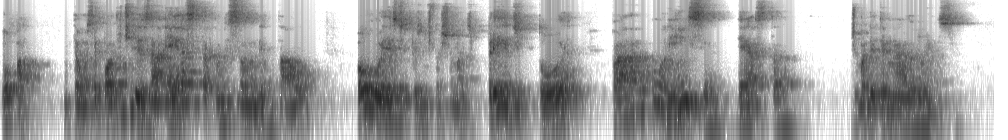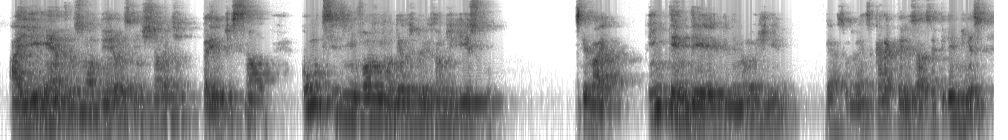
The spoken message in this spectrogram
opa, então você pode utilizar esta condição ambiental, ou este que a gente vai chamar de preditor, para a ocorrência desta, de uma determinada doença. Aí entra os modelos que a gente chama de predição. Como que se desenvolve um modelo de previsão de risco? Você vai entender a epidemiologia dessa doença, caracterizar as epidemias,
